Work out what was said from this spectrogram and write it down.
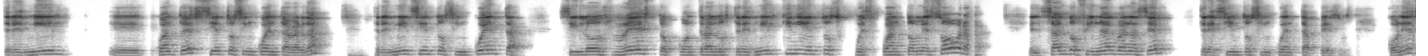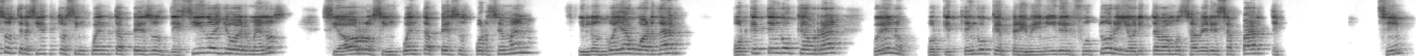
tres mil eh, ¿cuánto es? 150, ¿verdad? 3.150. Si los resto contra los 3.500, pues ¿cuánto me sobra? El saldo final van a ser 350 pesos. Con esos 350 pesos decido yo, hermanos, si ahorro 50 pesos por semana y los voy a guardar. ¿Por qué tengo que ahorrar? Bueno, porque tengo que prevenir el futuro y ahorita vamos a ver esa parte. ¿Sí?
